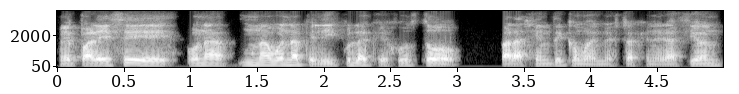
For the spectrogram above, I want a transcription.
me parece una, una buena película que justo para gente como de nuestra generación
